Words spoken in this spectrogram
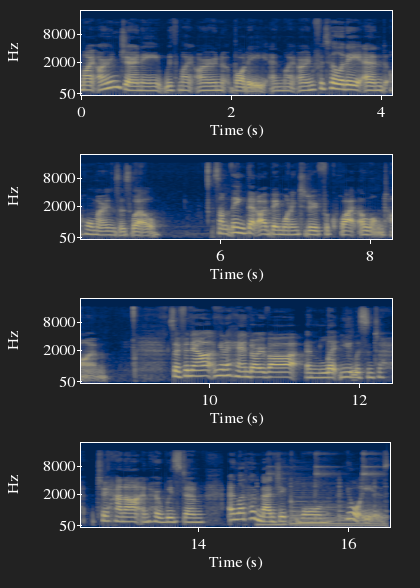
my own journey with my own body and my own fertility and hormones as well. Something that I've been wanting to do for quite a long time. So for now, I'm going to hand over and let you listen to, to Hannah and her wisdom and let her magic warm your ears.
